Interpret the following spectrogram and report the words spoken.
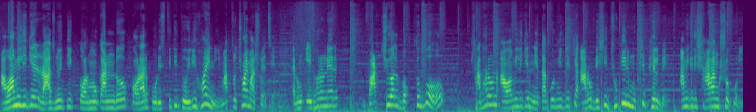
আওয়ামী লীগের রাজনৈতিক কর্মকাণ্ড করার পরিস্থিতি তৈরি হয়নি, মাত্র ছয় মাস হয়েছে। এবং এ ধরনের ভার্চুয়াল বক্তব্য সাধারণ আওয়ামী লীগের নেতাকর্মীদেরকে আরও বেশি ঝুঁকির মুখে ফেলবে। আমি যদি সারাংশ করি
